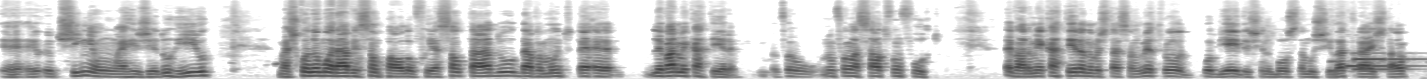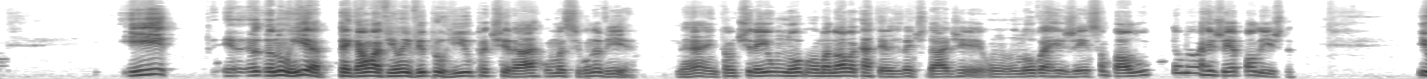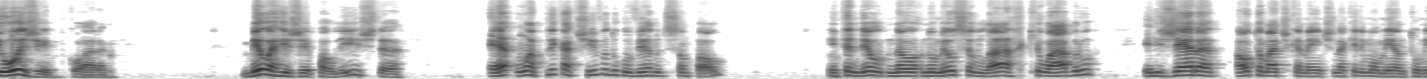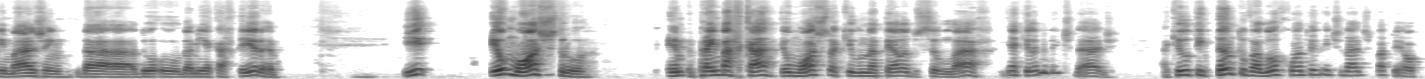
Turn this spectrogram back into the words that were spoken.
É, eu, eu, tinha um RG do Rio, mas quando eu morava em São Paulo, eu fui assaltado, dava muito. É, é levaram minha carteira. Foi, não foi um assalto, foi um furto. Levaram minha carteira numa estação de metrô, bobiei, deixei no bolso da mochila atrás tal. E eu, eu não ia pegar um avião e vir para o Rio para tirar uma segunda via. Né? Então tirei um novo, uma nova carteira de identidade, um, um, novo RG em São Paulo, então meu RG é paulista. E hoje, Cora, meu RG paulista é um aplicativo do governo de São Paulo, entendeu? No, no meu celular que eu abro, ele gera automaticamente naquele momento uma imagem da, do, da minha carteira e eu mostro para embarcar, eu mostro aquilo na tela do celular e aquilo é minha identidade. Aquilo tem tanto valor quanto a identidade de papel.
